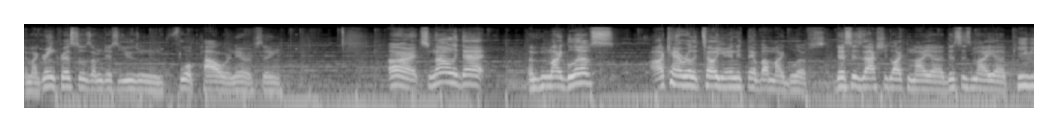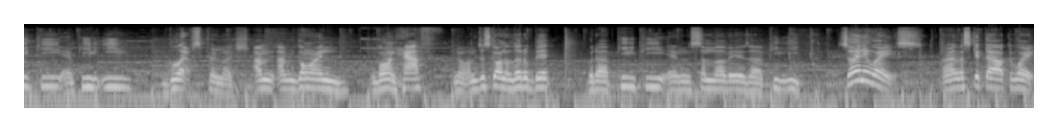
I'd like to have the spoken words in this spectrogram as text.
And my green crystals, I'm just using full power and everything. Alright, so not only that, uh, my glyphs, I can't really tell you anything about my glyphs. This is actually like my, uh, this is my uh, PvP and PvE glyphs, pretty much. I'm, I'm going, I'm going half, you know, I'm just going a little bit with uh, PvP and some of it is uh, PvE. So anyways, alright, let's get that out the way.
